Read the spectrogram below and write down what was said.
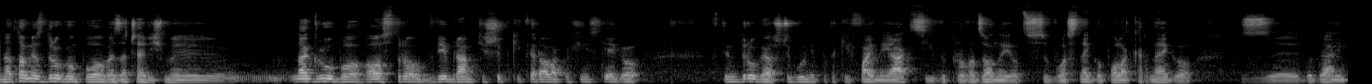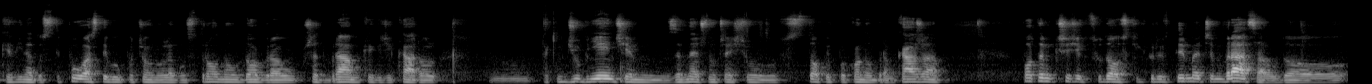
Natomiast drugą połowę zaczęliśmy na grubo, ostro. Dwie bramki szybkie Karola Kosińskiego w tym druga, szczególnie po takiej fajnej akcji wyprowadzonej od własnego pola karnego z dograniem Kevina do Stypuła. Stypuł pociągnął lewą stroną, dograł przed bramkę, gdzie Karol mm, takim dziubnięciem, zewnętrzną częścią stopy pokonał bramkarza. Potem Krzysiek Cudowski, który w tym meczem wracał do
